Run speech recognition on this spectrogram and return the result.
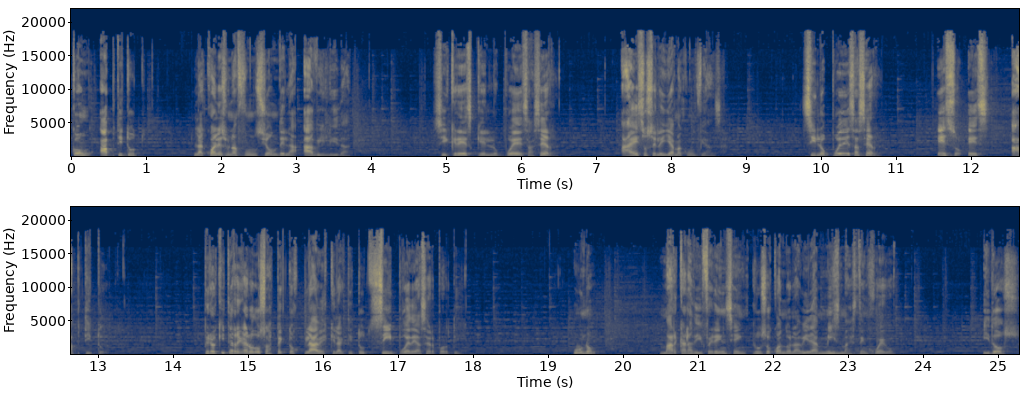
con aptitud la cual es una función de la habilidad. Si crees que lo puedes hacer, a eso se le llama confianza. Si lo puedes hacer, eso es aptitud. Pero aquí te regalo dos aspectos claves que la actitud sí puede hacer por ti. Uno, marca la diferencia incluso cuando la vida misma está en juego. Y dos,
